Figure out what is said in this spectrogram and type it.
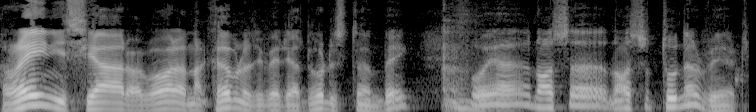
reiniciaram agora na Câmara de Vereadores também foi a nossa nosso túnel verde.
